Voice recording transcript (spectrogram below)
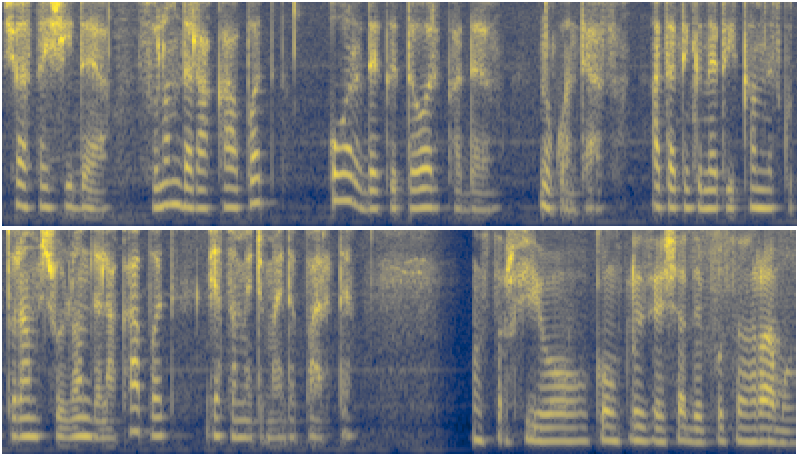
și asta e și ideea. Să o luăm de la capăt ori de câte ori cădem. Nu contează. Atât timp când ne ridicăm, ne scuturăm și o luăm de la capăt, viața merge mai departe. Asta ar fi o concluzie așa de pusă în ramă,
